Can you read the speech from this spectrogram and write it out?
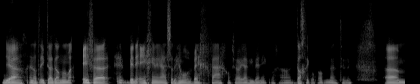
Ja, en dat ik daar dan nog maar even eh, binnen één generatie dat helemaal wegvaag of zo. Ja, wie ben ik of zo. Dacht ik op dat moment natuurlijk. Ehm,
